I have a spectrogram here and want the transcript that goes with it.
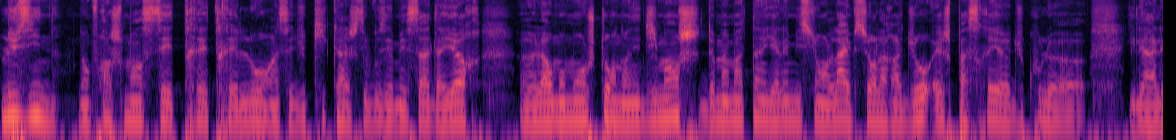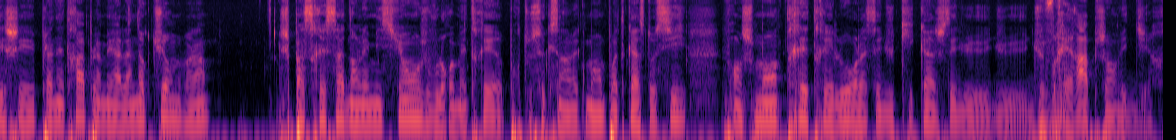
l'usine. Donc franchement, c'est très très lourd. hein. C'est du kickage si vous aimez ça. D'ailleurs, euh, là au moment où je tourne, on est dimanche. Demain matin, il y a l'émission live sur la radio et je passerai euh, du coup le. Il est allé chez Planet Rap là, mais à la nocturne, voilà. Je passerai ça dans l'émission, je vous le remettrai euh, pour tous ceux qui sont avec moi en podcast aussi. Franchement, très très lourd. Là, c'est du kickage, c'est du, du, du vrai rap, j'ai envie de dire.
